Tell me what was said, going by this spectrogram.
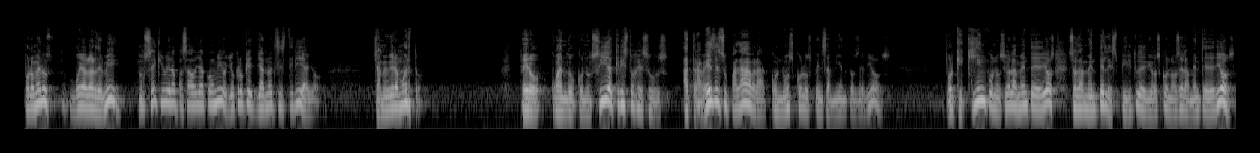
Por lo menos voy a hablar de mí. No sé qué hubiera pasado ya conmigo. Yo creo que ya no existiría yo. Ya me hubiera muerto. Pero cuando conocí a Cristo Jesús, a través de su palabra, conozco los pensamientos de Dios. Porque ¿quién conoció la mente de Dios? Solamente el Espíritu de Dios conoce la mente de Dios.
